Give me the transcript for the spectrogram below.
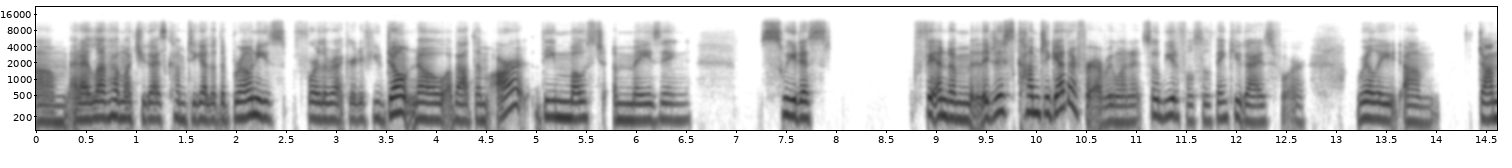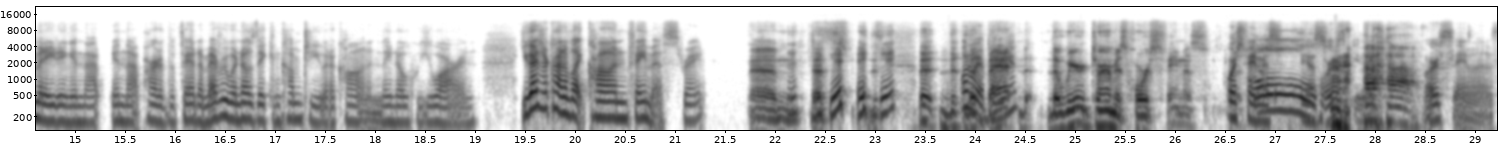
Um, and I love how much you guys come together. The Bronies, for the record, if you don't know about them, are the most amazing, sweetest fandom. They just come together for everyone. It's so beautiful. So thank you guys for really um, dominating in that in that part of the fandom. Everyone knows they can come to you at a con and they know who you are. And you guys are kind of like con famous, right? Um, that's the, the, the, the, bad, the weird term is horse famous. Horse famous. Oh, yes. horse famous. Horse famous.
